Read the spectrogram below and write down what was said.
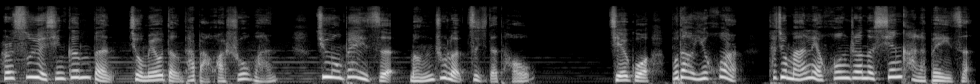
而苏月心根本就没有等他把话说完，就用被子蒙住了自己的头。结果不到一会儿，他就满脸慌张的掀开了被子。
